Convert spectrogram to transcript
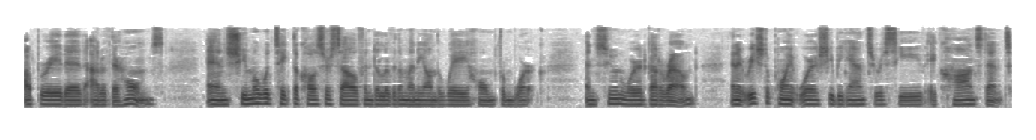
operated out of their homes, and Shima would take the calls herself and deliver the money on the way home from work. And soon word got around, and it reached a point where she began to receive a constant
